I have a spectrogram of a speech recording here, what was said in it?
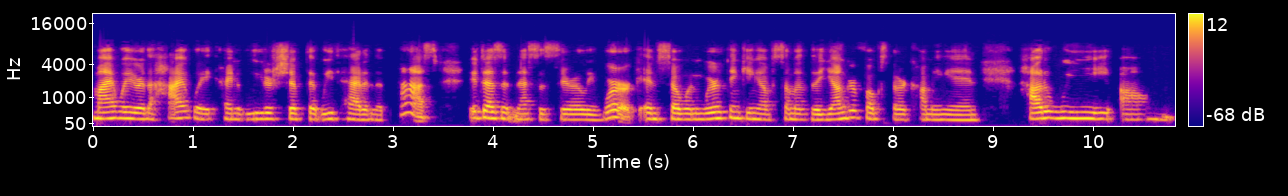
my way or the highway kind of leadership that we've had in the past it doesn't necessarily work. And so when we're thinking of some of the younger folks that are coming in how do we um,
